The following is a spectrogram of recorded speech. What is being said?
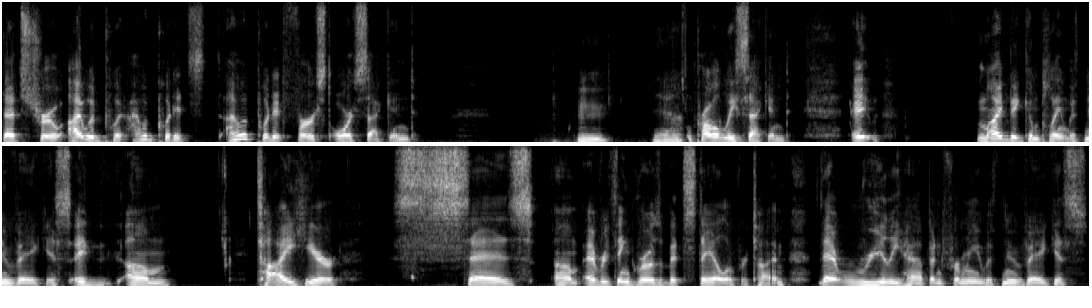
that's true. I would put I would put it I would put it first or second. Hmm. Yeah. probably second. It, my big complaint with New Vegas, it, um, Ty here says um, everything grows a bit stale over time. That really happened for me with New Vegas.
